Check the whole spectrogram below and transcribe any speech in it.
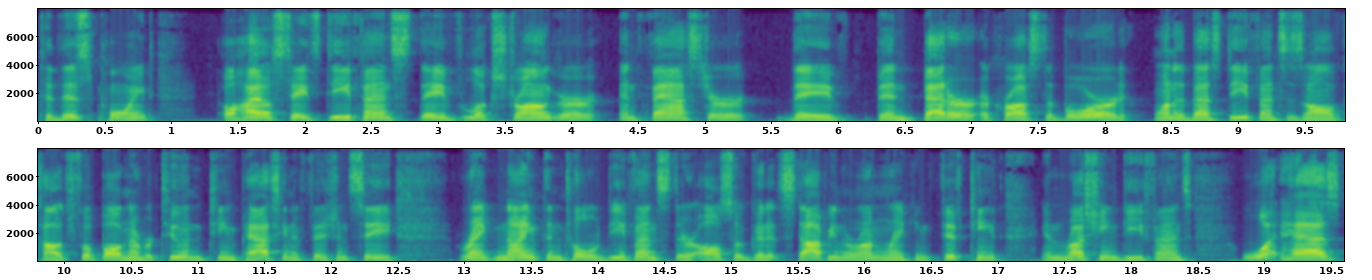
to this point. Ohio State's defense, they've looked stronger and faster. They've been better across the board. One of the best defenses in all of college football. Number two in team passing efficiency. Ranked ninth in total defense. They're also good at stopping the run, ranking 15th in rushing defense. What has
